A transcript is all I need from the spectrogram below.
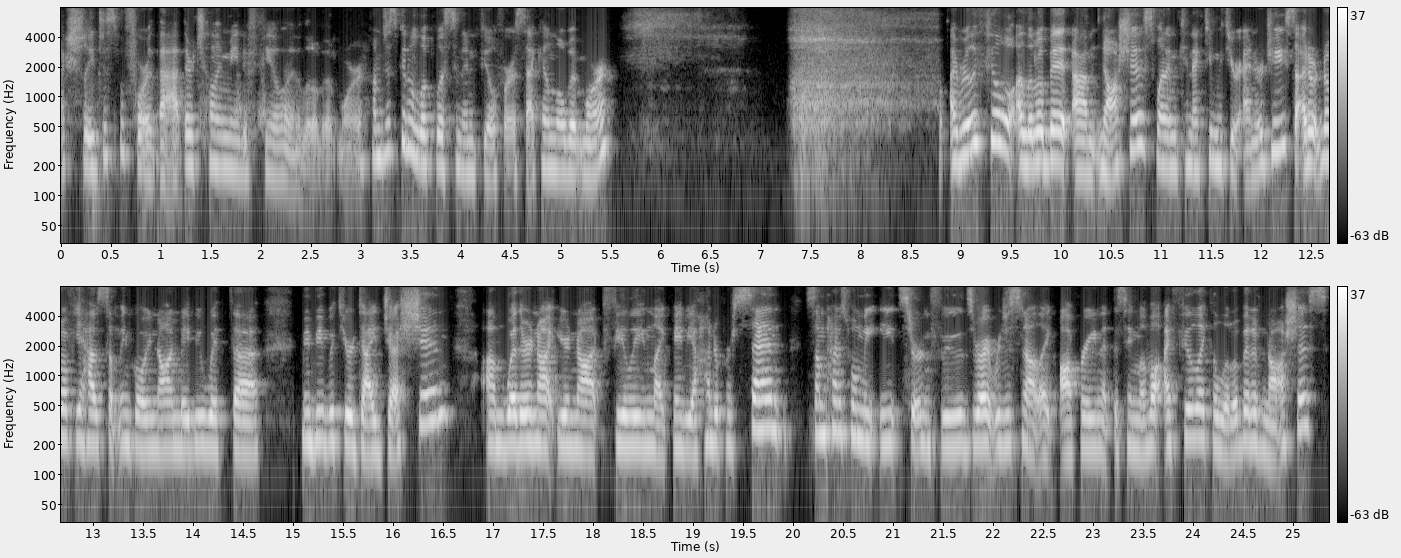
Actually, just before that, they're telling me to feel it a little bit more. I'm just going to look, listen, and feel for a second, a little bit more. I really feel a little bit um, nauseous when I'm connecting with your energy. So I don't know if you have something going on, maybe with the maybe with your digestion, um, whether or not you're not feeling like maybe 100%. Sometimes when we eat certain foods, right, we're just not like operating at the same level. I feel like a little bit of nauseous,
